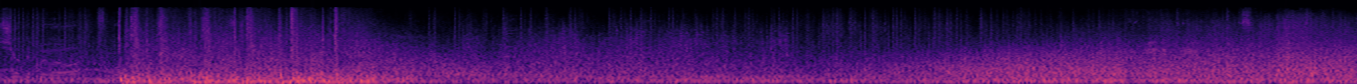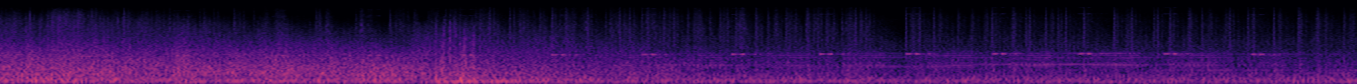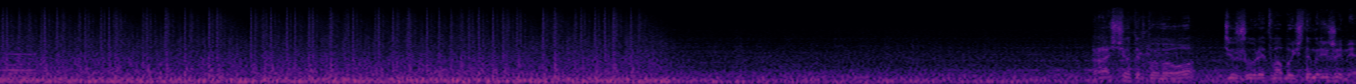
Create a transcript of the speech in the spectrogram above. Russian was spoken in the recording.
Расчеты ПВО Расчеты ПВО дежурят в обычном режиме.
